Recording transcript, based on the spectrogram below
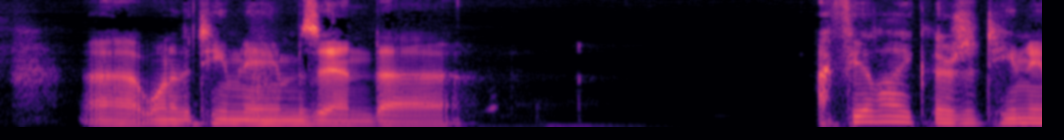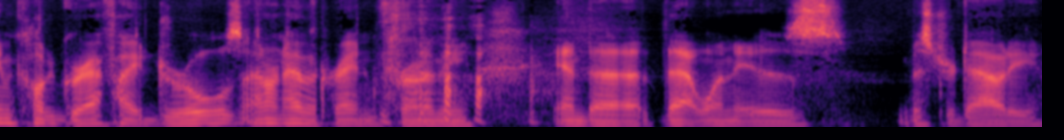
uh, one of the team names, and uh, I feel like there's a team name called Graphite Drools. I don't have it right in front of me, and uh, that one is Mr. Dowdy.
